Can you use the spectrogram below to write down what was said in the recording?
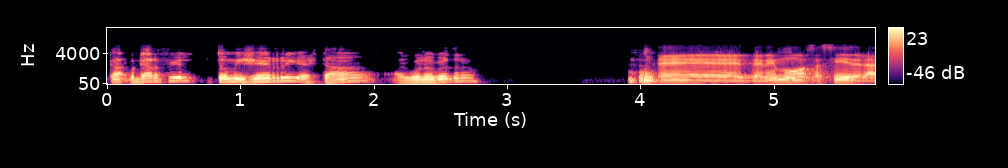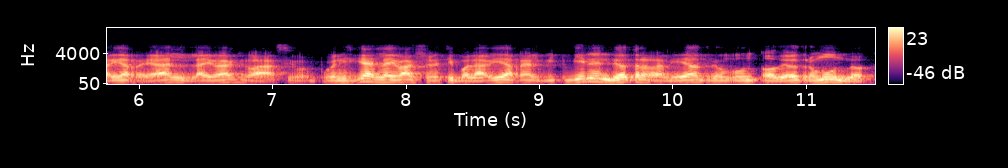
Garfield, Tommy Jerry, ¿está? ¿Alguno que otro? Eh, tenemos así de la vida real, live action, porque ni siquiera es live action, es tipo la vida real, vienen de otra realidad o de otro mundo.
